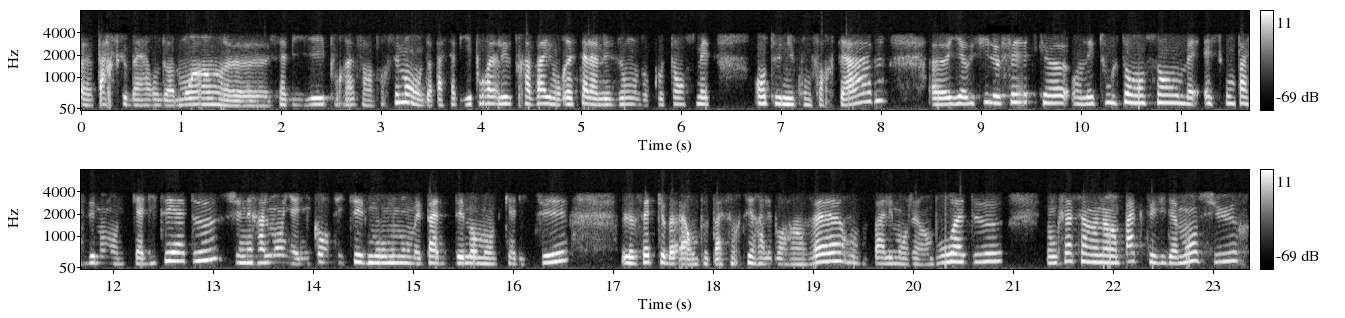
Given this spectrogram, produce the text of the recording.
euh, parce que ben on doit moins euh, s'habiller pour enfin forcément on doit pas s'habiller pour aller au travail. On reste à la maison donc autant se mettre en tenue confortable. Euh, il y a aussi le fait qu'on est tout le temps ensemble mais est-ce qu'on passe des moments de qualité à deux? Généralement il y a une quantité de moments mais pas des moments de qualité. Le fait que ben, on peut pas sortir aller boire un verre on peut pas aller manger un bout à deux. Donc ça, ça a un impact évidemment sur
